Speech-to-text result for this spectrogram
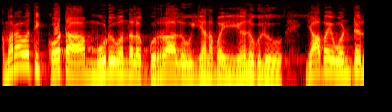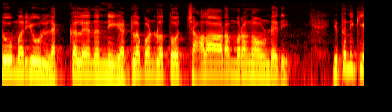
అమరావతి కోట మూడు వందల గుర్రాలు ఎనభై ఏనుగులు యాభై ఒంటెలు మరియు లెక్కలేనన్ని ఎడ్ల బండ్లతో చాలా ఆడంబరంగా ఉండేది. ఇతనికి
